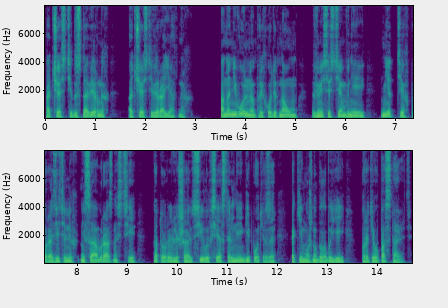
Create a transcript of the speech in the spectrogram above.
отчасти достоверных, отчасти вероятных. Она невольно приходит на ум, вместе с тем в ней нет тех поразительных несообразностей, которые лишают силы все остальные гипотезы, какие можно было бы ей противопоставить.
